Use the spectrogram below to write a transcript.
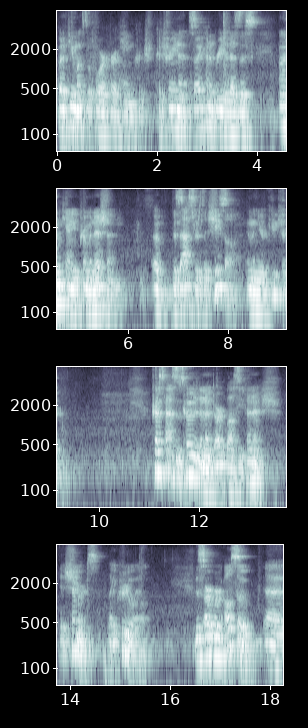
but a few months before Hurricane Katrina. So I kind of read it as this uncanny premonition of disasters that she saw in the near future. Trespass is coated in a dark glossy finish. It shimmers like crude oil. This artwork also, uh,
